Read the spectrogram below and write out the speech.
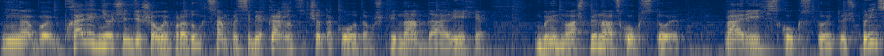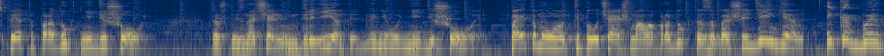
м, Пхали не очень дешевый продукт сам по себе. Кажется, что такого там, шпинат, да, орехи. Блин, ну а шпинат сколько стоит? А орехи сколько стоят? То есть, в принципе, это продукт не дешевый. Потому что изначально ингредиенты для него не дешевые. Поэтому ты получаешь мало продукта за большие деньги. И как бы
